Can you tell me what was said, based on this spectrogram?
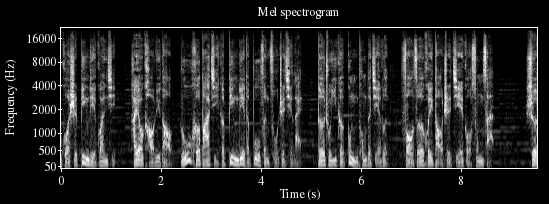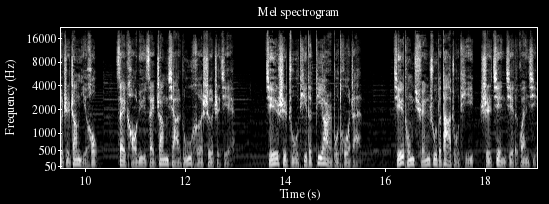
果是并列关系，还要考虑到如何把几个并列的部分组织起来。得出一个共同的结论，否则会导致结构松散。设置章以后，再考虑在章下如何设置节。节是主题的第二步拓展，节同全书的大主题是间接的关系，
